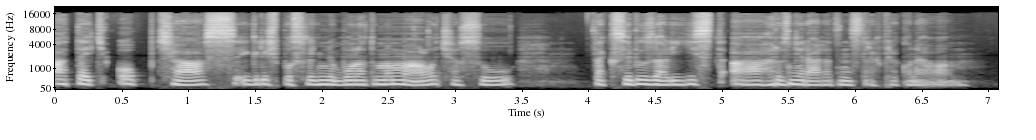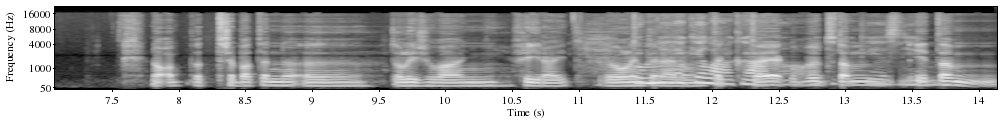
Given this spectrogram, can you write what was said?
a teď občas, i když poslední dobou na to mám málo času, tak si jdu zalíst a hrozně ráda ten strach překonávám. No a třeba ten, eh, to lyžování, freeride ve volném To terénu, tak láká, to je no, jakoby a to tam, je tam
